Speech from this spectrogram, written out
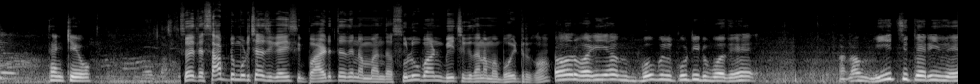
You. Thank you. ஸோ இதை சாப்பிட்டு முடிச்சாச்சு கைஸ் இப்போ அடுத்தது நம்ம அந்த சுலுபான் பீச்சுக்கு தான் நம்ம போயிட்டு இருக்கோம் ஒரு வழியாக கூகுள் கூட்டிட்டு போகுது. ஆனால் பீச் தெரியுது.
